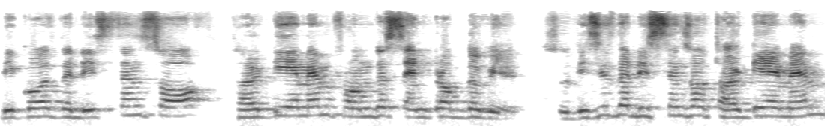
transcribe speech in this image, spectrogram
Because the distance of 30 mm from the center of the wheel. So this is the distance of 30 mm.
